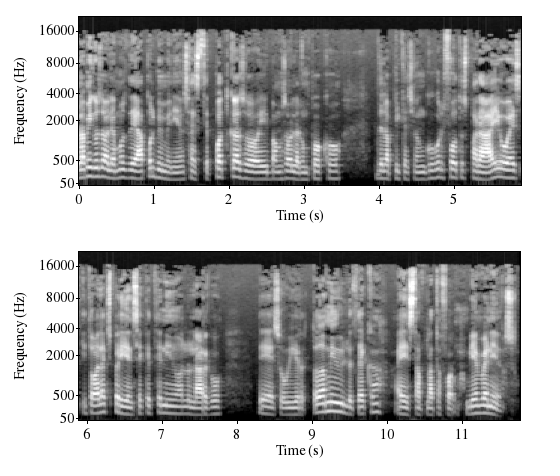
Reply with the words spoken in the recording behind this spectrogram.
Hola amigos, hablemos de Apple, bienvenidos a este podcast. Hoy vamos a hablar un poco de la aplicación Google Fotos para iOS y toda la experiencia que he tenido a lo largo de subir toda mi biblioteca a esta plataforma. Bienvenidos.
